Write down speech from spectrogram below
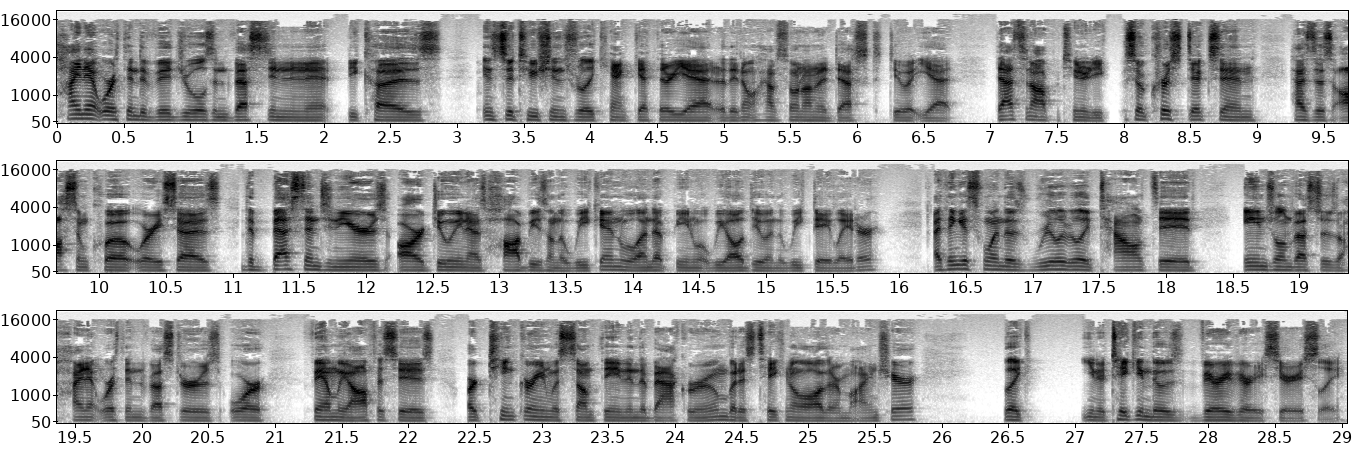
high net worth individuals investing in it because institutions really can't get there yet, or they don't have someone on a desk to do it yet, that's an opportunity. So Chris Dixon has this awesome quote where he says, "The best engineers are doing as hobbies on the weekend will end up being what we all do in the weekday later." I think it's when those really really talented angel investors or high net worth investors or family offices are tinkering with something in the back room, but it's taking a lot of their mind share. Like, you know, taking those very, very seriously,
